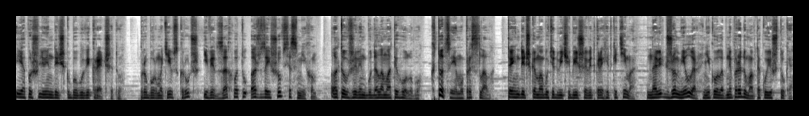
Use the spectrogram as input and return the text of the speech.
Я пошлю індичку Бобові Кретчету. Пробурмотів скрудж і від захвату аж зайшовся сміхом. А то вже він буде ламати голову. Хто це йому прислав? Та індичка, мабуть, удвічі більше від крихітки Тіма. Навіть Джо Міллер ніколи б не передумав такої штуки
